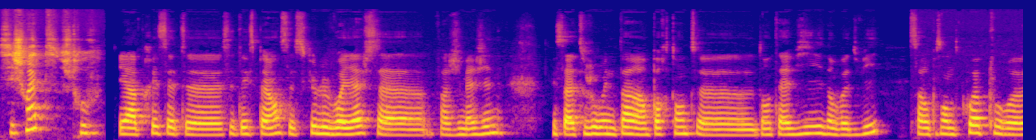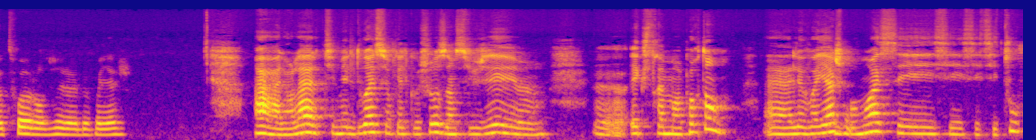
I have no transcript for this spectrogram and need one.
C'est chouette, je trouve. Et après cette, cette expérience, est-ce que le voyage, ça, enfin j'imagine, ça a toujours une part importante euh, dans ta vie, dans votre vie. Ça représente quoi pour euh, toi aujourd'hui le, voyage? Ah, alors là, tu mets le doigt sur quelque chose, un sujet euh, extrêmement important. le voyage, pour moi, c'est tout.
